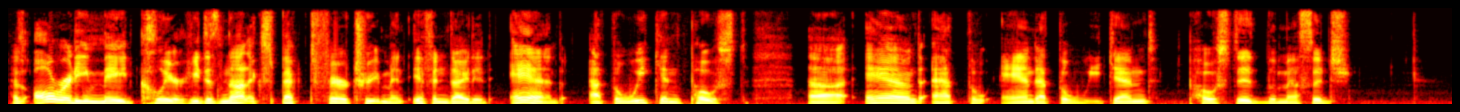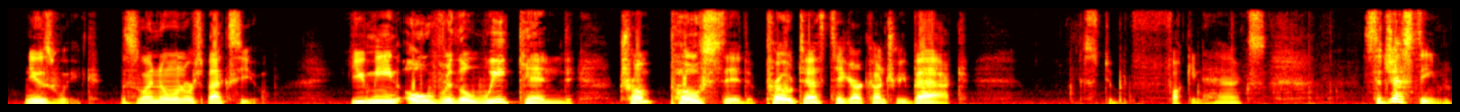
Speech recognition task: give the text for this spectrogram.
has already made clear he does not expect fair treatment if indicted, and at the weekend post, uh, and at the and at the weekend posted the message. Newsweek. This is why no one respects you. You mean over the weekend Trump posted protest take our country back. Stupid fucking hacks. Suggesting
